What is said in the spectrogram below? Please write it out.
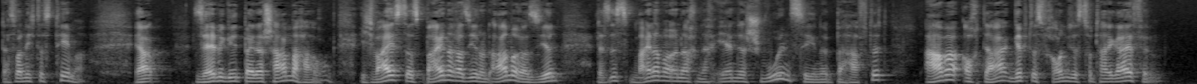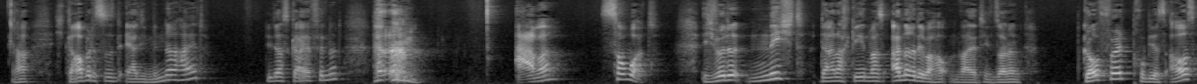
Das war nicht das Thema. Ja, selbe gilt bei der Schambehaarung. Ich weiß, dass Beine rasieren und Arme rasieren, das ist meiner Meinung nach, nach eher in der schwulen Szene behaftet. Aber auch da gibt es Frauen, die das total geil finden. Ja, ich glaube, das ist eher die Minderheit, die das geil findet. Aber so what? Ich würde nicht danach gehen, was andere dir behaupten, Valentin, sondern go for it, probier es aus.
